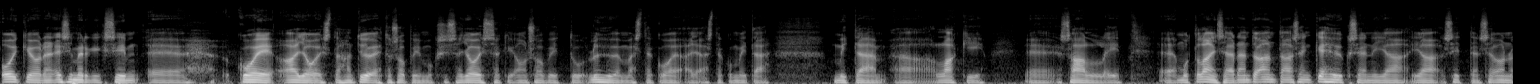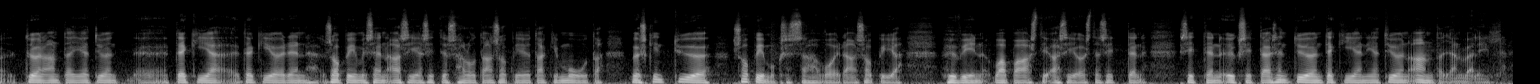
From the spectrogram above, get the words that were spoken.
oikeuden esimerkiksi eh, koeajoistahan työehtosopimuksissa joissakin on sovittu lyhyemmästä koeajasta kuin mitä mitä laki sallii. Mutta lainsäädäntö antaa sen kehyksen ja, ja sitten se on työnantajien ja työntekijöiden sopimisen asia, sitten jos halutaan sopia jotakin muuta. Myöskin työsopimuksessahan voidaan sopia hyvin vapaasti asioista sitten, sitten yksittäisen työntekijän ja työnantajan välillä.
